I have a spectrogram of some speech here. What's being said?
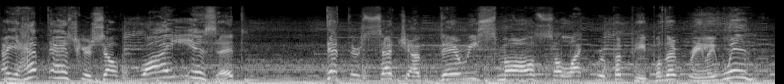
Now you have to ask yourself, why is it that there's such a very small select group of people that really win?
